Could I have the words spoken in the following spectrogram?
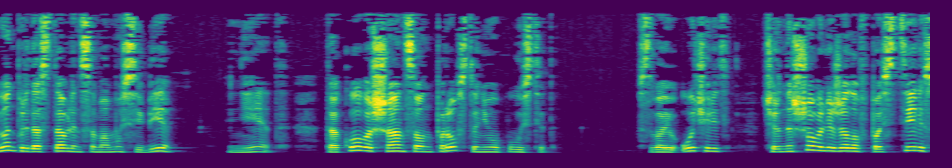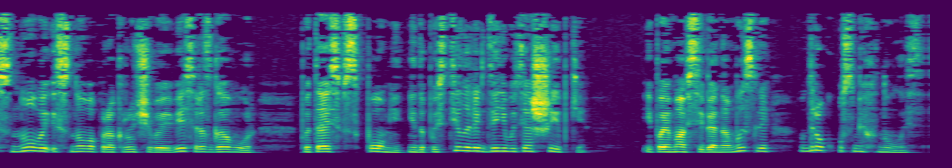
и он предоставлен самому себе, нет, такого шанса он просто не упустит. В свою очередь, Чернышова лежала в постели, снова и снова прокручивая весь разговор, пытаясь вспомнить, не допустила ли где-нибудь ошибки, и, поймав себя на мысли, вдруг усмехнулась.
